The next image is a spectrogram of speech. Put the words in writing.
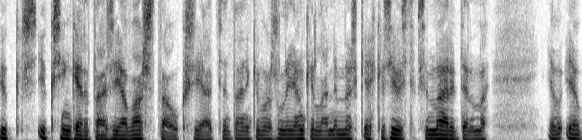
yks, yksinkertaisia vastauksia. Että sen ainakin voisi olla jonkinlainen myöskin ehkä sivistyksen määritelmä. Ja, ja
